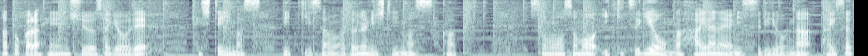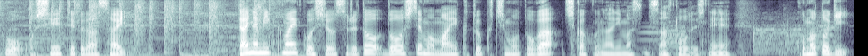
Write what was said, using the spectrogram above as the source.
後から編集作業で消しています。リッキーさんはどのようにしていますか？そもそも息継ぎ音が入らないようにするような対策を教えてください。ダイナミックマイクを使用すると、どうしてもマイクと口元が近くなります。あ、そうですね。この時、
